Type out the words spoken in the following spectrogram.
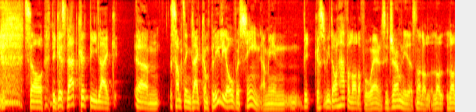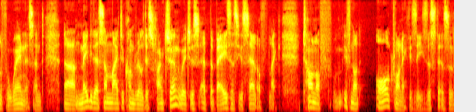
so, because that could be like um, something like completely overseen. I mean, because we don't have a lot of awareness in Germany. There's not a lot, lot of awareness, and um, maybe there's some mitochondrial dysfunction, which is at the base, as you said, of like ton of, if not all chronic diseases. There's a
